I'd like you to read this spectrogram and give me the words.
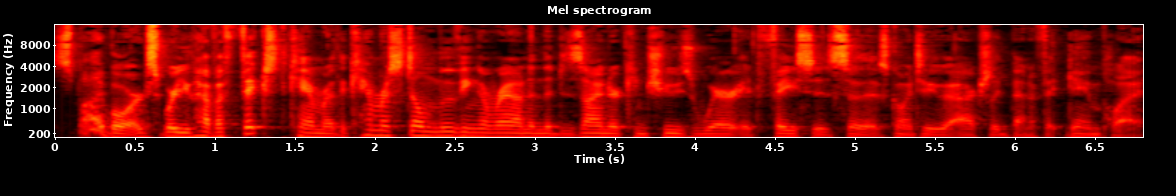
Spyborgs, where you have a fixed camera, the camera's still moving around and the designer can choose where it faces so that it's going to actually benefit gameplay.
